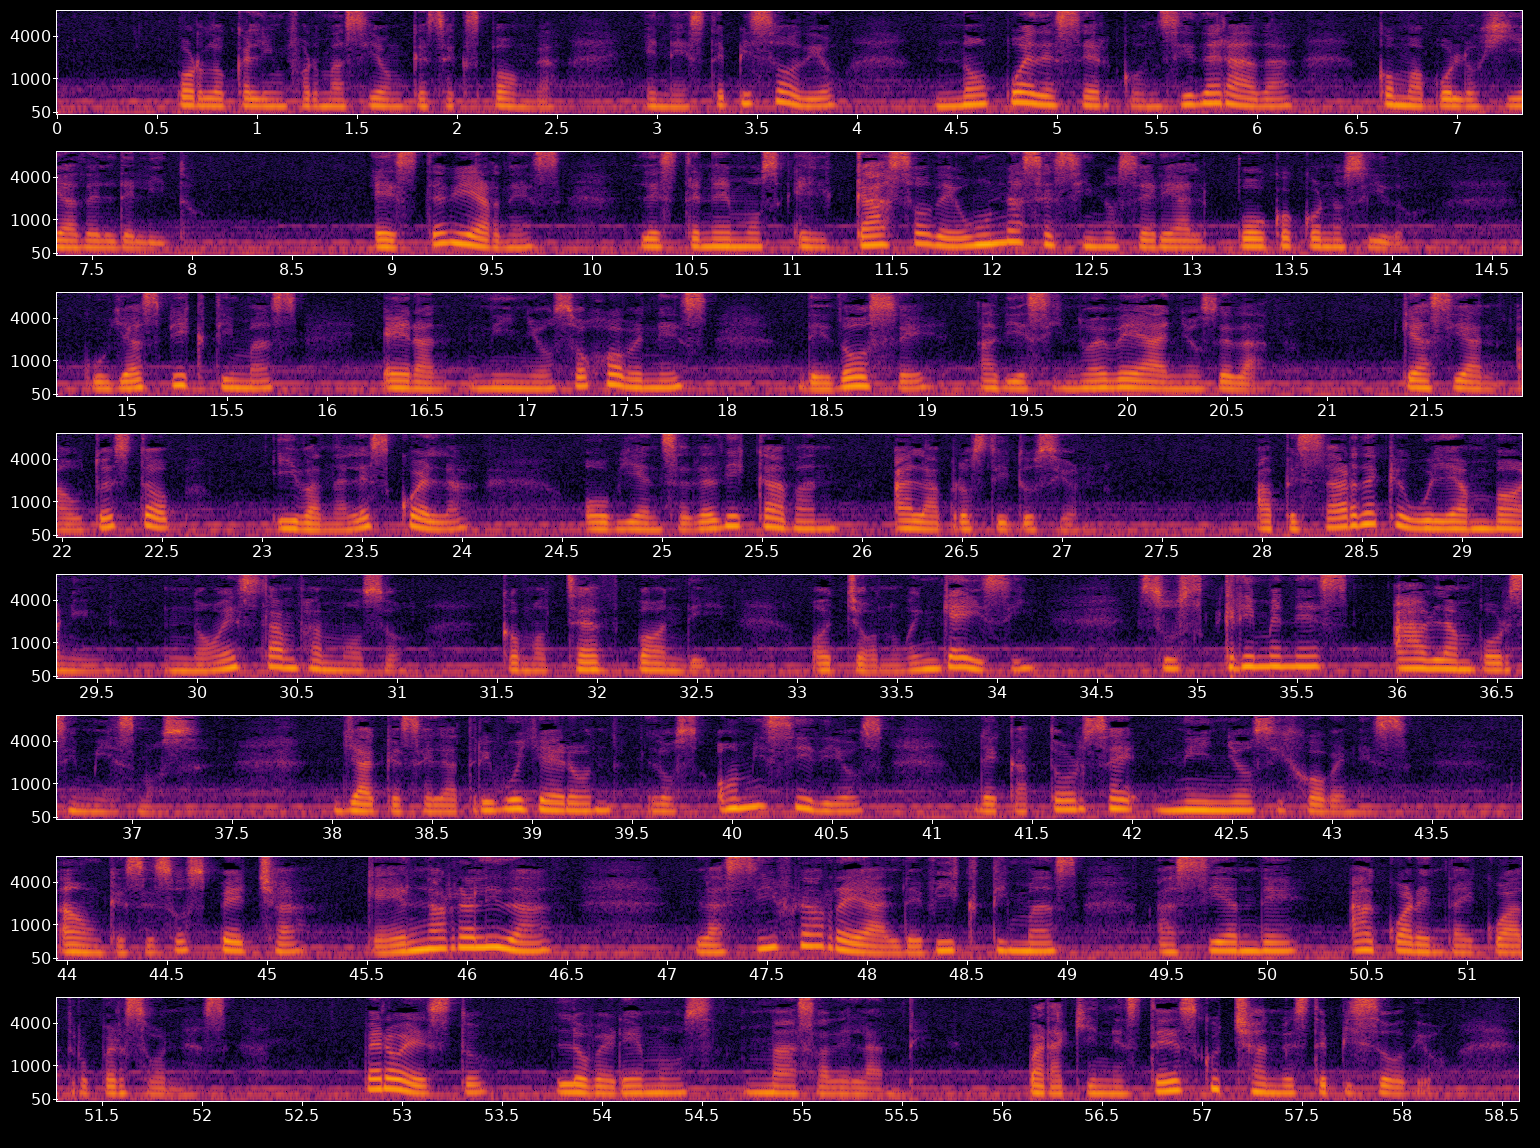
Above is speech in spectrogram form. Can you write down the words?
por lo que la información que se exponga en este episodio no puede ser considerada como apología del delito. Este viernes les tenemos el caso de un asesino serial poco conocido, cuyas víctimas eran niños o jóvenes de 12 a 19 años de edad, que hacían autostop, iban a la escuela o bien se dedicaban a la prostitución. A pesar de que William Bunning no es tan famoso como Ted Bundy o John Wayne Gacy, sus crímenes hablan por sí mismos, ya que se le atribuyeron los homicidios de 14 niños y jóvenes, aunque se sospecha que en la realidad la cifra real de víctimas asciende a 44 personas. Pero esto lo veremos más adelante. Para quien esté escuchando este episodio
